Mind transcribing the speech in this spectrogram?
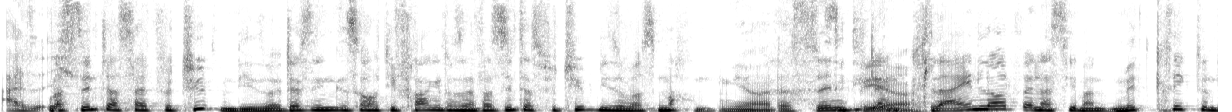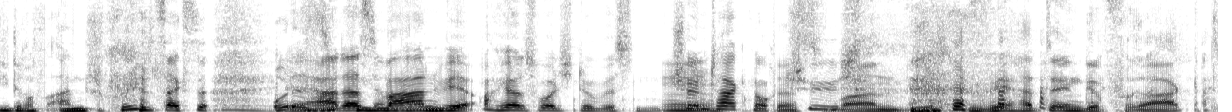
also was ich, sind das halt für Typen, die so, deswegen ist auch die Frage interessant, was sind das für Typen, die sowas machen? Ja, das Sind, sind die dann wir. kleinlaut, wenn das jemand mitkriegt und die drauf Jetzt anspricht? sagst du, Oder ja, das dann waren dann- wir. Ach ja, das wollte ich nur wissen. Schönen Tag noch. Das Tschüss. waren wir. Wer hat denn gefragt?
